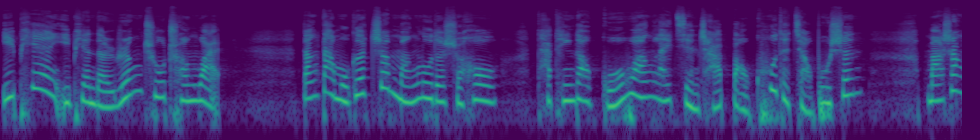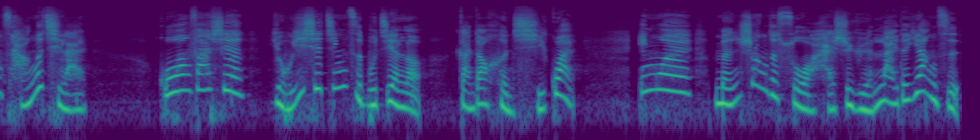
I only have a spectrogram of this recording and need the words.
一片一片的扔出窗外。当大拇哥正忙碌的时候，他听到国王来检查宝库的脚步声，马上藏了起来。国王发现有一些金子不见了，感到很奇怪，因为门上的锁还是原来的样子，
